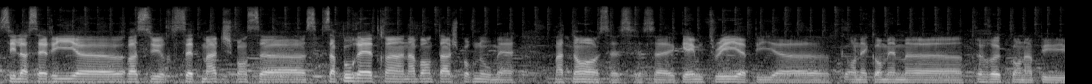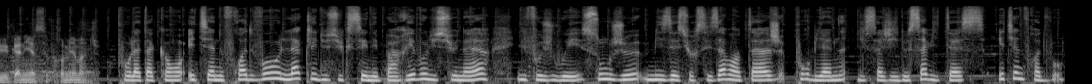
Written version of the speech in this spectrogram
si la série euh, va sur 7 matchs, je pense euh, ça pourrait être un avantage pour nous. Mais maintenant, c'est Game 3 et puis on est quand même heureux qu'on a pu gagner ce premier match. Pour l'attaquant Étienne Froidevaux, la clé du succès n'est pas révolutionnaire. Il faut jouer son jeu, miser sur ses avantages. Pour bien, il s'agit de sa vitesse. Étienne Froidevaux.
